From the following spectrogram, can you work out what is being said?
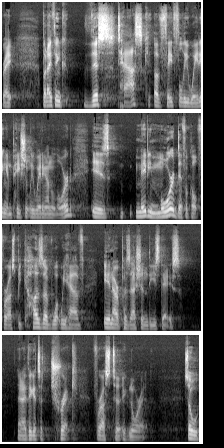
right? But I think this task of faithfully waiting and patiently waiting on the Lord is maybe more difficult for us because of what we have in our possession these days. And I think it's a trick for us to ignore it. So,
